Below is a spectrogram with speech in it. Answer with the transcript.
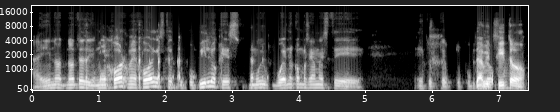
Ahí no, no te mejor, mejor este tu pupilo que es muy bueno, ¿cómo se llama este? Eh, Davidcito.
